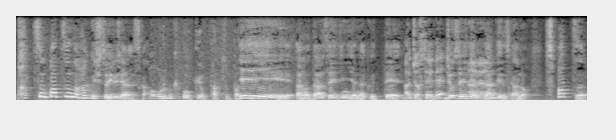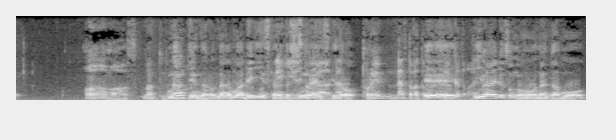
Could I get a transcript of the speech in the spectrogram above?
パッツンパッツンの履く人いるじゃないですか。あ俺も結構今日パッツンパッツン。いやいやいやあの男性陣じゃなくてあ、女性で？女性で、はいはいなんていうんですか？あのスパッツ？ああ、まあ、なんていうの？なんていうんだろう？なんかまあレギンスかなんか知んないですけどトレンなんとかとかえー、いね。わゆるそのなんかもう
